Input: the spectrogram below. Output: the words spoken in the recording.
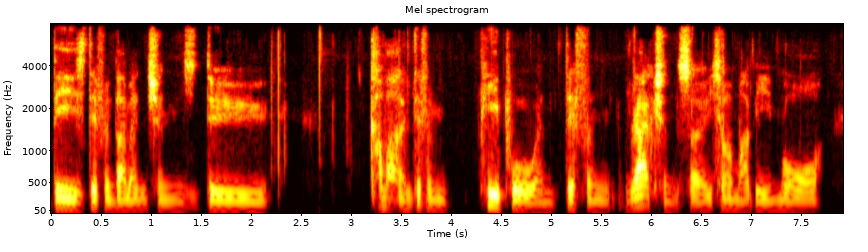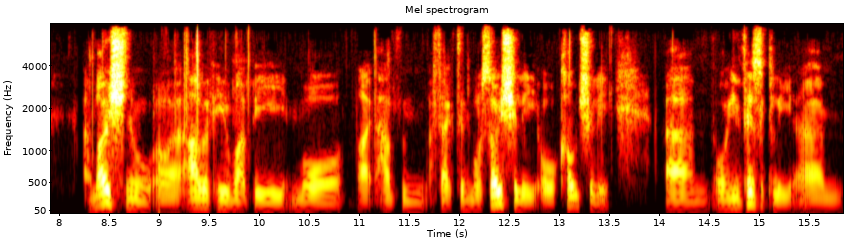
these different dimensions do come out in different people and different reactions. So someone might be more emotional, or other people might be more like have them affected more socially or culturally, um, or even physically. Um,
